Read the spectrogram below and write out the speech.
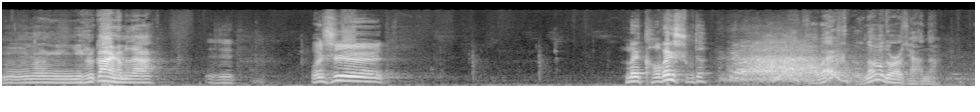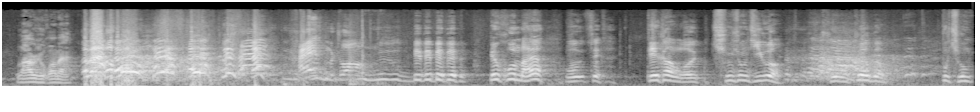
嗯，你是干什么的？呃，我是卖烤白薯的。烤白薯能有多少钱呢？拉出去活埋。还怎么装？别别别别别别活埋啊！我这别看我穷凶极恶，可我哥哥不穷。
